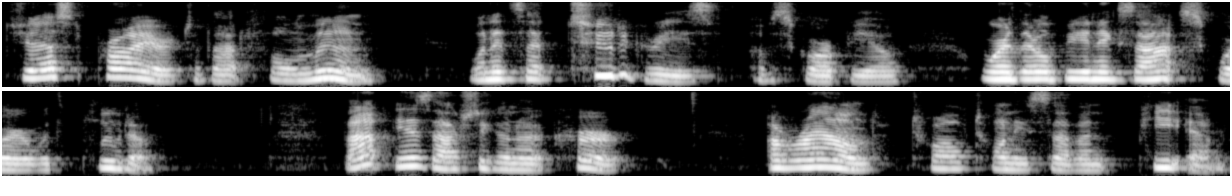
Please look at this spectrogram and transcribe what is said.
just prior to that full moon when it's at 2 degrees of Scorpio where there will be an exact square with Pluto. That is actually going to occur around 12:27 p.m.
